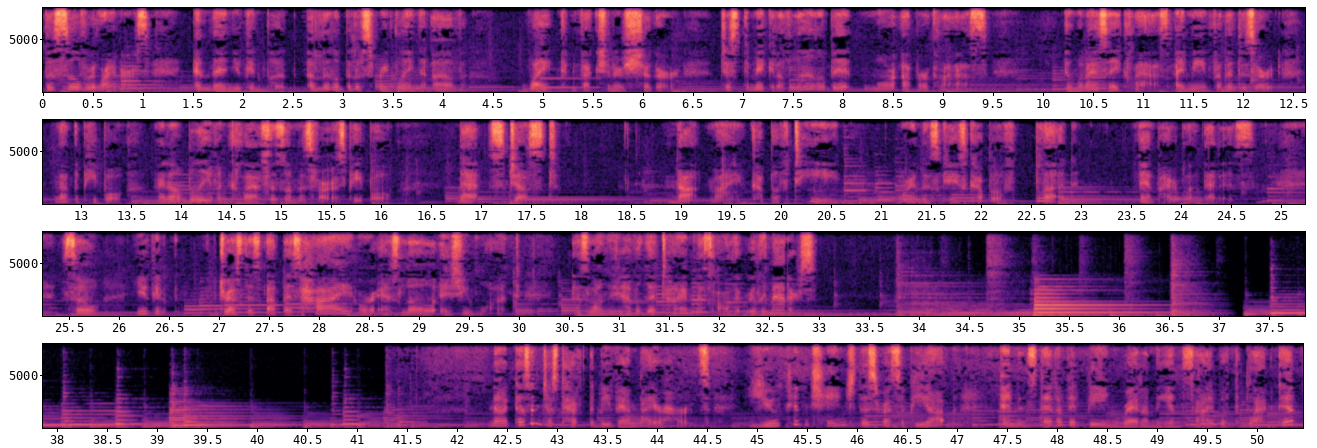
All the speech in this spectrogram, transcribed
the silver liners, and then you can put a little bit of sprinkling of white confectioner's sugar just to make it a little bit more upper class. And when I say class, I mean for the dessert, not the people. I don't believe in classism as far as people. That's just not my cup of tea, or in this case, cup of blood. Vampire blood, that is. So you can dress this up as high or as low as you want. As long as you have a good time, that's all that really matters. Vampire hearts. You can change this recipe up, and instead of it being red on the inside with the black dip,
